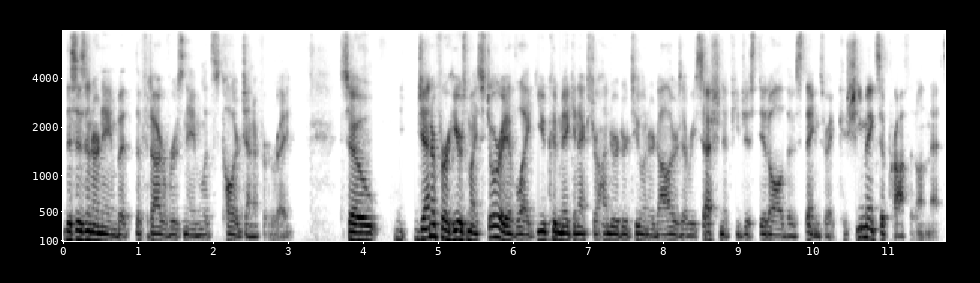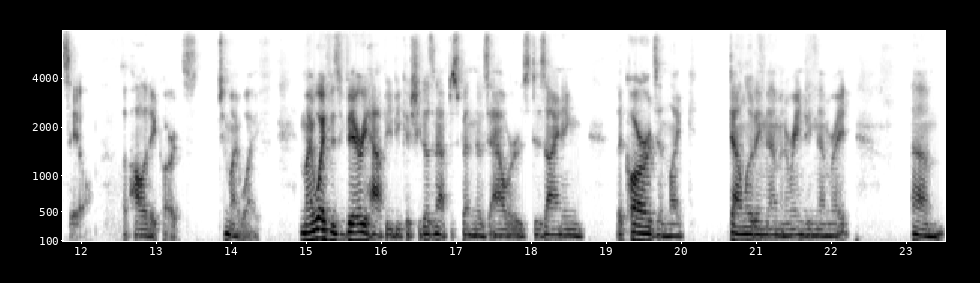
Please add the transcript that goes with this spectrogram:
this isn't her name but the photographer's name let's call her jennifer right? So jennifer here's my story of like you could make an extra 100 or 200 dollars every session if you just did all those things right? Because she makes a profit on that sale of holiday cards to my wife. And my wife is very happy because she doesn't have to spend those hours designing the cards and like downloading them and arranging them, right? Um,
